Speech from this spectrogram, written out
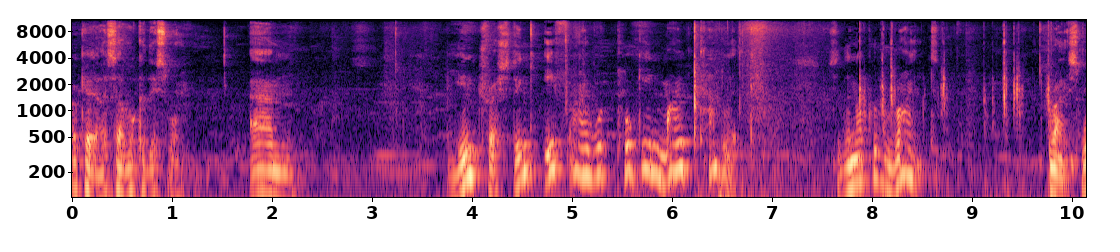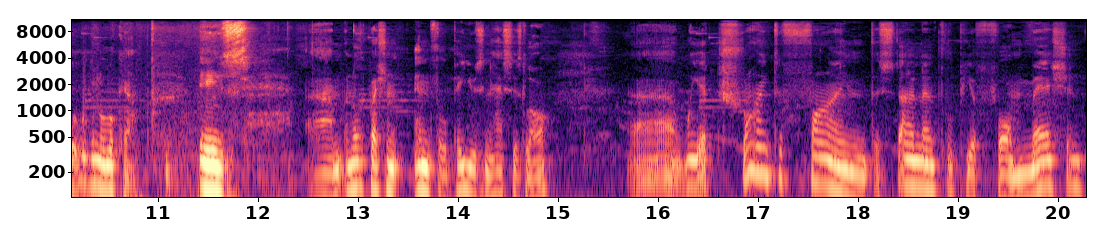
Okay, let's have a look at this one. Um, be interesting if I would plug in my tablet. So then I could write. Right, so what we're going to look at is um, another question enthalpy using Hess's law. Uh, we are trying to find the standard enthalpy of formation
